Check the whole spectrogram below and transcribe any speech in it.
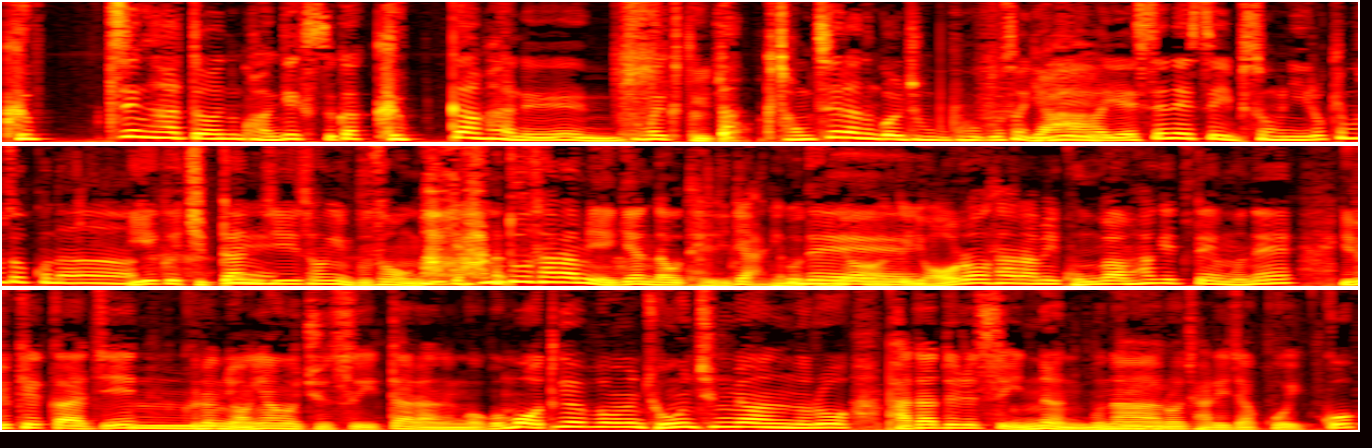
급 증하던 관객 수가 급감하는 정말 그 그죠. 딱 정체라는 걸 좀 보고서 야 이게- SNS의 입소문이 이렇게 무섭구나. 이게 그 집단지성이 무서운 게 이게 한두 사람이 얘기한다고 될 일이 아니거든요. 네. 그러니까 여러 사람이 공감하기 때문에 이렇게까지 음. 그런 영향을 줄 수 있다라는 거고 뭐 어떻게 보면 좋은 측면으로 받아들일 수 있는 문화로 네. 자리 잡고 있고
